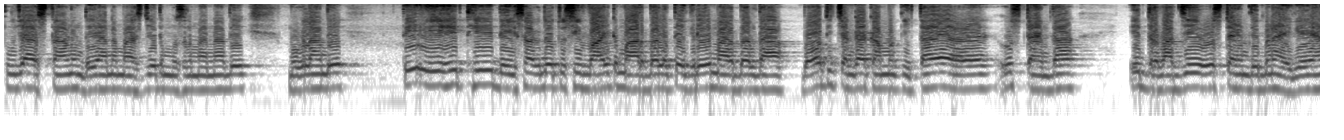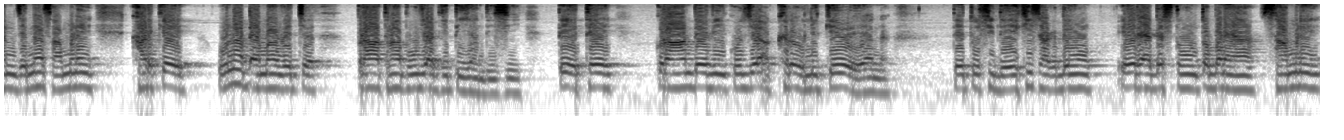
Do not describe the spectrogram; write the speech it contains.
ਪੂਜਾ ਸਥਾਨ ਹੁੰਦੇ ਹਨ ਮਸਜਿਦ ਮੁਸਲਮਾਨਾਂ ਦੇ, ਮੁਗਲਾਂ ਦੇ। ਤੇ ਇਹ ਇੱਥੇ ਦੇਖ ਸਕਦੇ ਹੋ ਤੁਸੀਂ ਵਾਈਟ ਮਾਰਬਲ ਤੇ ਗ੍ਰੇ ਮਾਰਬਲ ਦਾ ਬਹੁਤ ਹੀ ਚੰਗਾ ਕੰਮ ਕੀਤਾ ਹੈ। ਉਸ ਟਾਈਮ ਦਾ ਇਹ ਦਰਵਾਜ਼ੇ ਉਸ ਟਾਈਮ ਦੇ ਬਣਾਏ ਗਏ ਹਨ, ਜਿਨ੍ਹਾਂ ਸਾਹਮਣੇ ਖੜ ਕੇ ਉਹਨਾਂ ਟਾਈਮਾਂ ਵਿੱਚ ਪ੍ਰਾਰਥਨਾ ਪੂਜਾ ਕੀਤੀ ਜਾਂਦੀ ਸੀ। ਤੇ ਇੱਥੇ ਕੁਰਾਨ ਦੇ ਵੀ ਕੁਝ ਅੱਖਰ ਲਿਖੇ ਹੋਏ ਹਨ ਤੇ ਤੁਸੀਂ ਦੇਖ ਹੀ ਸਕਦੇ ਹੋ, ਇਹ ਰੈੱਡ ਸਟੋਨ ਤੋਂ ਬਣਿਆ ਸਾਹਮਣੇ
